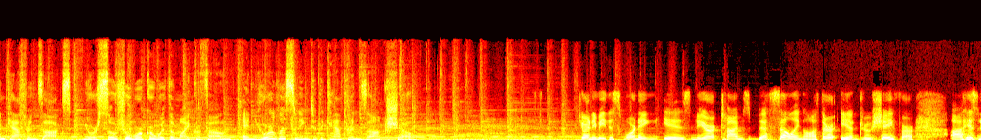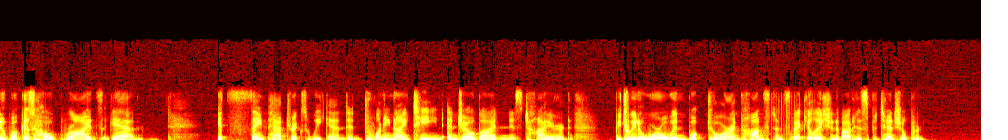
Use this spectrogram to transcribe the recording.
I'm Kathryn Zox, your social worker with a microphone, and you're listening to The Kathryn Zox Show. Joining me this morning is New York Times bestselling author Andrew Shaffer. Uh, his new book is Hope Rides Again. It's St. Patrick's weekend in 2019, and Joe Biden is tired. Between a whirlwind book tour and constant speculation about his potential pre-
